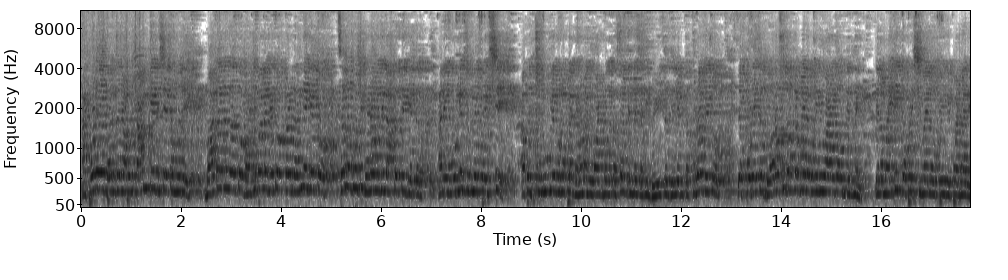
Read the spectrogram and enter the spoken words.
आठवड्याभर जर आपण काम केलं शेतामध्ये बाजारात जातो भाजीपाला घेतो कडधान्य घेतो सर्व गोष्टी घरामध्ये लागतात ते घेतं. आणि उरले सुरले पैसे आपण चिमुकले म्हणून आपल्या घरामध्ये वाट बघत असाल त्यांच्यासाठी भेळीचं जिलेबीचा पुडा घेतो त्या पुड्याचा द्वारा सुद्धा आपल्या महिला वाया जाऊन देत नाही. त्याला माहिती कपडे शिवायला उपयोगी पडणारे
